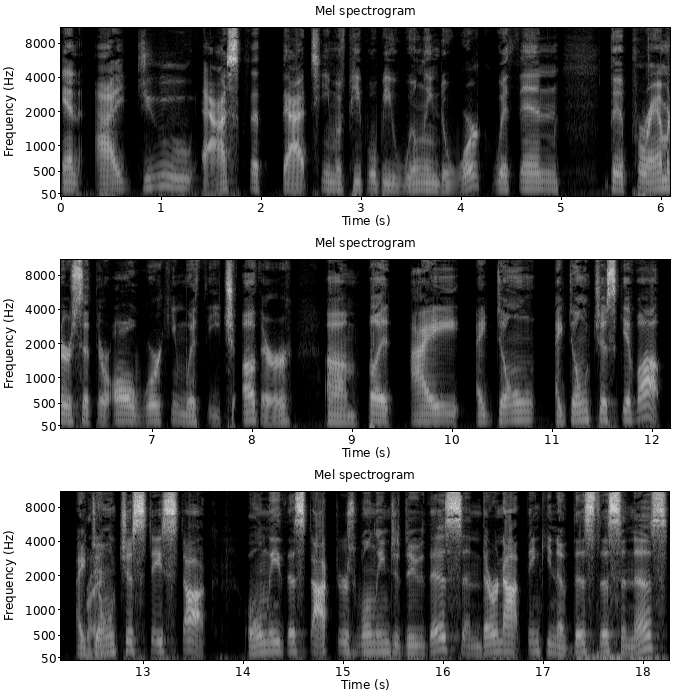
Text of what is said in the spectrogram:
And I do ask that that team of people be willing to work within the parameters that they're all working with each other. Um, but I, I don't, I don't just give up. I Right. don't just stay stuck only this doctor's willing to do this and they're not thinking of this, this, and this,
